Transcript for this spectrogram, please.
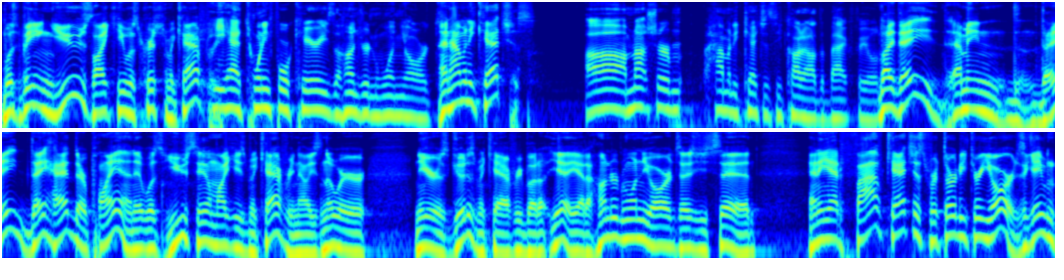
was being used like he was Christian McCaffrey. he had 24 carries, 101 yards. and how many catches? Uh, I'm not sure how many catches he caught out of the backfield. Like they, I mean, they they had their plan. It was use him like he's McCaffrey. Now he's nowhere near as good as McCaffrey, but uh, yeah, he had 101 yards as you said, and he had five catches for 33 yards. They gave him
